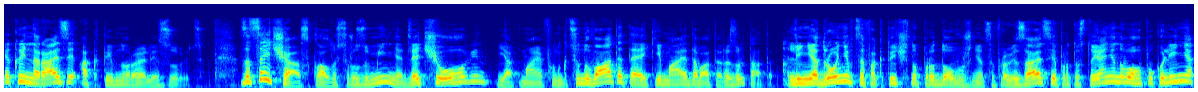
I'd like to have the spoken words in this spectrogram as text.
який наразі активно реалізують. За цей час склалось розуміння, для чого він, як має функціонувати та які має давати результати. Лінія дронів це фактично продовження цифровізації, протистояння нового покоління,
